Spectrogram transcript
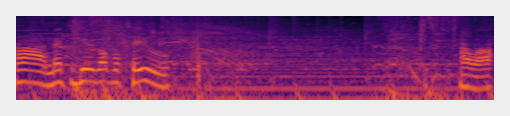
Ah, I meant to do level two. Oh well.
